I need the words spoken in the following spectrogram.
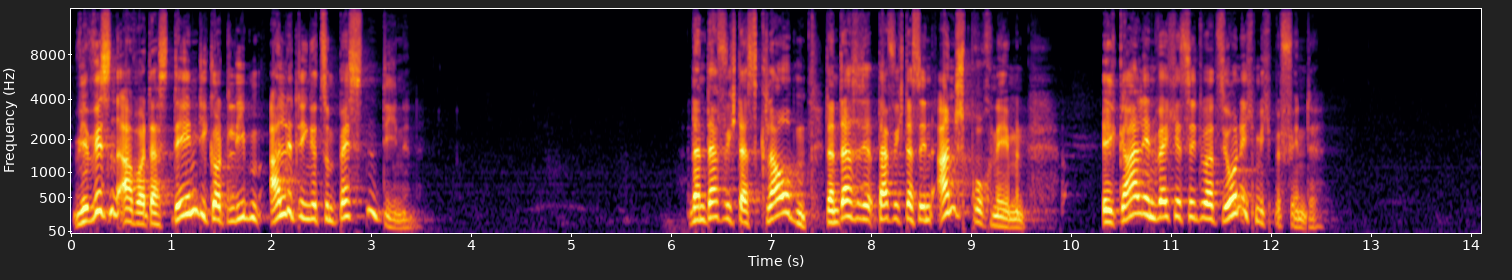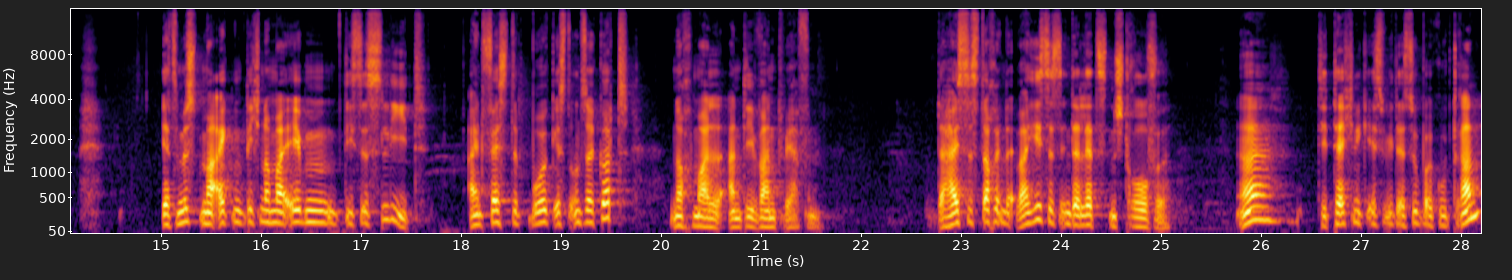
wir wissen aber, dass denen, die Gott lieben, alle Dinge zum Besten dienen. Dann darf ich das glauben, dann darf ich das in Anspruch nehmen, egal in welcher Situation ich mich befinde. Jetzt müssten wir eigentlich nochmal eben dieses Lied, ein feste Burg ist unser Gott, nochmal an die Wand werfen. Da heißt es doch, der, hieß es in der letzten Strophe, ja, die Technik ist wieder super gut dran.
